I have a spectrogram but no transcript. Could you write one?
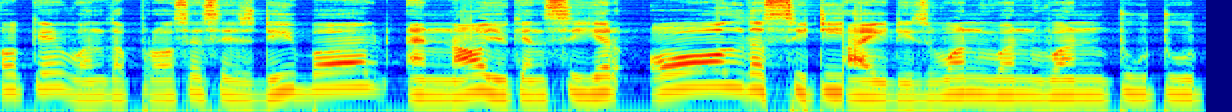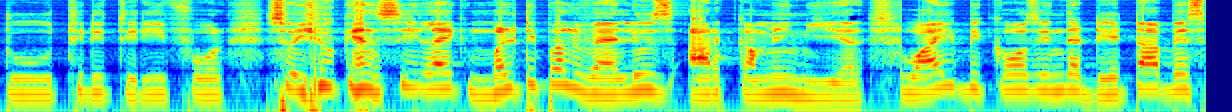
Okay once the process is debugged and now you can see here all the city IDs 111 222 334 so you can see like multiple values are coming here. Why? Because in the database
